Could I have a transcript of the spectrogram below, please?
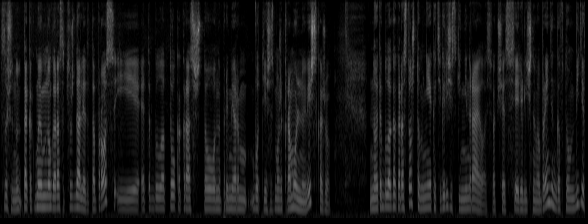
Слушай, ну так как мы много раз обсуждали этот опрос, и это было то как раз, что, например, вот я сейчас, может, крамольную вещь скажу, но это было как раз то, что мне категорически не нравилось вообще в сфере личного брендинга в том виде,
